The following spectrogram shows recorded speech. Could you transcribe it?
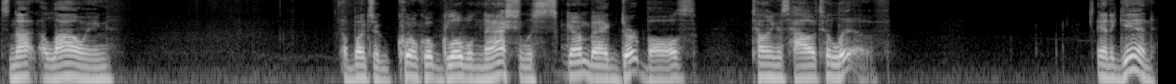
It's not allowing a bunch of quote unquote global nationalist scumbag dirtballs telling us how to live. And again,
